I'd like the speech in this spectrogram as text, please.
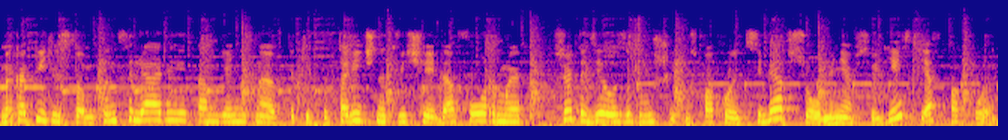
накопительством канцелярии, там, я не знаю, каких-то вторичных вещей, да, формы, все это дело заглушить, успокоить себя, все, у меня все есть, я спокоен.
